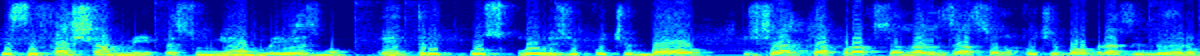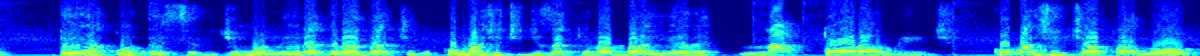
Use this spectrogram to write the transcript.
esse fechamento, essa união mesmo entre os clubes de futebol, já que a profissionalização no futebol brasileiro tem acontecido de maneira gradativa. E como a gente diz aqui na Bahia, né? Naturalmente. Como a gente já falou,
